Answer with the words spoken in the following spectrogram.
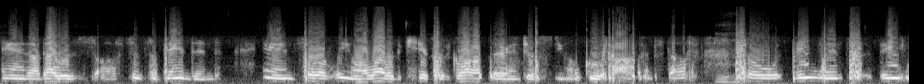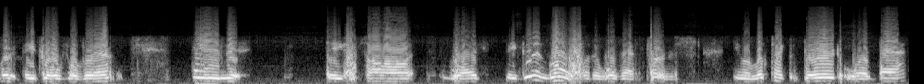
and uh, that was uh, since abandoned. And so, you know, a lot of the kids would go out there and just, you know, goof off and stuff. Mhm. So they went, they were, they drove over there, and they saw what they didn't know what it was at first. You know, looked like a bird or a bat,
